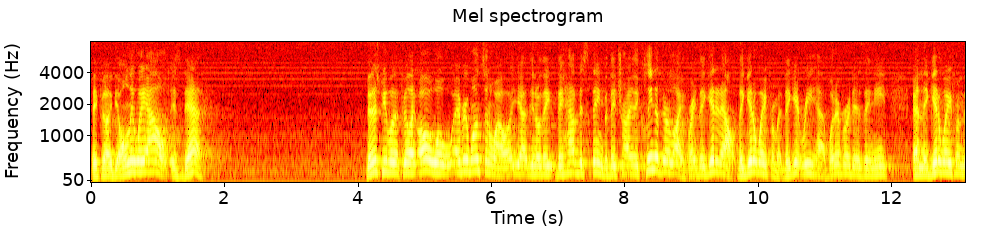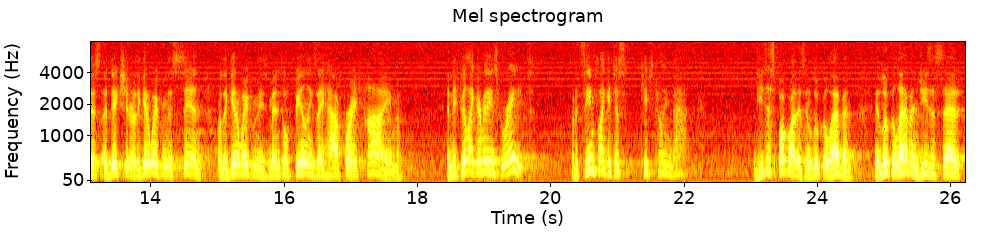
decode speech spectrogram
they feel like the only way out is death. Then there's people that feel like, oh, well, every once in a while, yeah, you know, they, they have this thing, but they try, they clean up their life, right? They get it out. They get away from it. They get rehab, whatever it is they need. And they get away from this addiction or they get away from this sin or they get away from these mental feelings they have for a time. And they feel like everything's great. But it seems like it just keeps coming back. Jesus spoke about this in Luke 11. In Luke 11, Jesus said,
